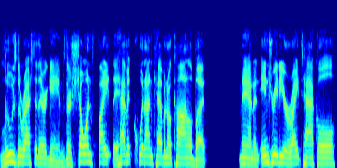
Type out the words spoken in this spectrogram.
lose the rest of their games? They're showing fight. They haven't quit on Kevin O'Connell, but man, an injury to your right tackle,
